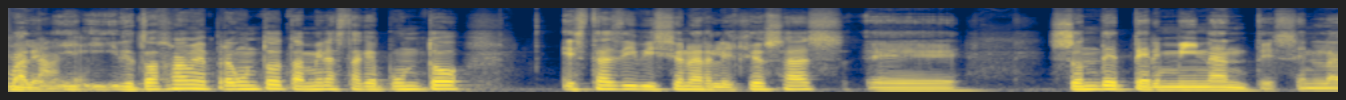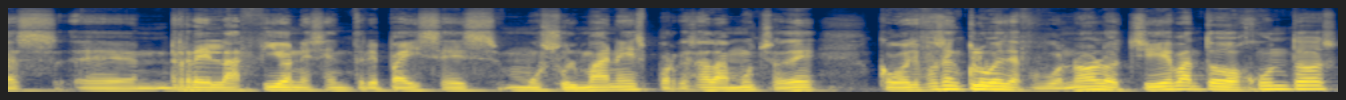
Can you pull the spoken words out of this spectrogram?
Vale, y, de todas formas me pregunto también hasta qué punto estas divisiones religiosas eh, son determinantes en las eh, relaciones entre países musulmanes, porque se habla mucho de como si fuesen clubes de fútbol, ¿no? Los chiíes van todos juntos,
